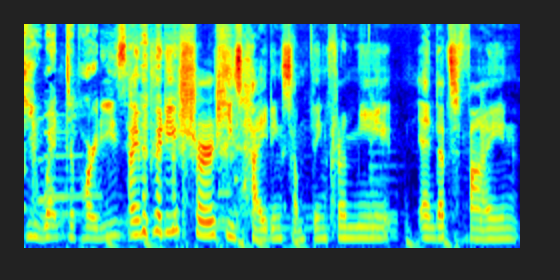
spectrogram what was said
he went to parties. I'm pretty sure he's hiding something from me and that's fine.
